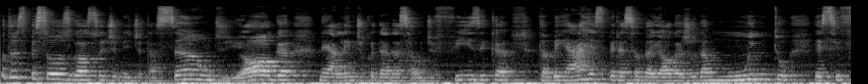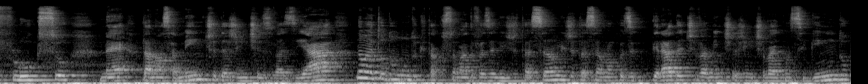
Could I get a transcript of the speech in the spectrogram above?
Outras pessoas gostam de meditação, de yoga, né, além de cuidar da saúde física. Também a respiração da yoga ajuda muito esse fluxo, né, da nossa mente, da gente esvaziar. Não é todo mundo que está acostumado a fazer meditação. Meditação é uma coisa que gradativamente a gente vai conseguindo.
